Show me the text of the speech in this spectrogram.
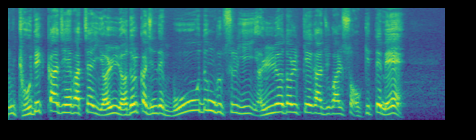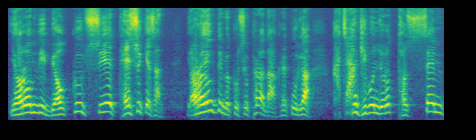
그럼 교대까지 해봤자 18가지인데 모든 급수를 이 18개 가지고 할 수 없기 때문에 여러분들이 몇 급수의 대수 계산, 여러 형태의 몇 급수가 필요하다. 그래서 우리가 가장 기본적으로 덧셈,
